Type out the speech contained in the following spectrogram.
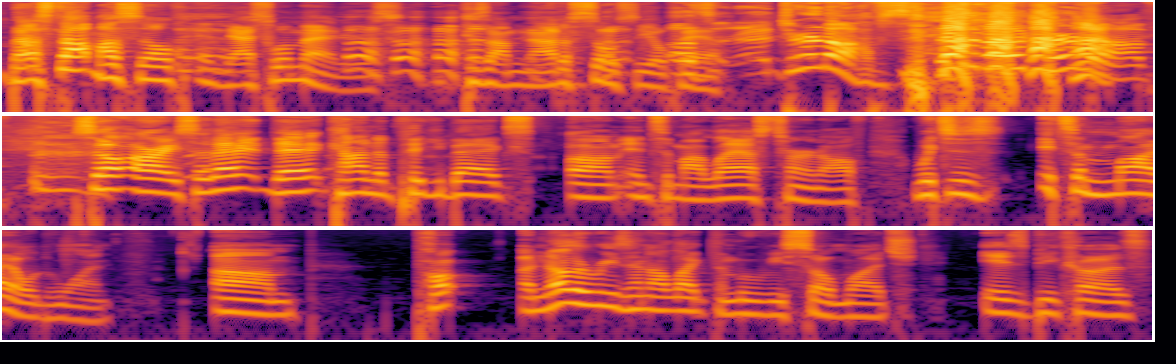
but I stopped myself, and that's what matters because I'm not a sociopath. Uh, turn offs. That's another turnoff. So all right, so that that kind of piggybacks um into my last turnoff, which is it's a mild one. Um, par- another reason I like the movie so much is because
